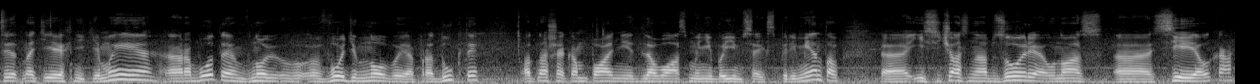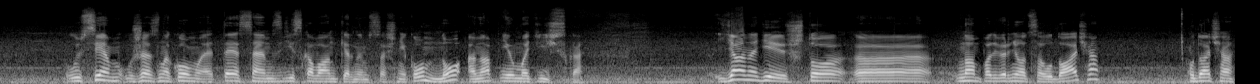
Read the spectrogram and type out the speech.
цвет на технике, мы э, работаем, вводим новые продукты от нашей компании для вас. Мы не боимся экспериментов. Э, И сейчас на обзоре у нас э, сеялка у всем уже знакомая TSM с дискованкерным сошником, но она пневматическая. Я надеюсь, что нам подвернется удача. Удача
